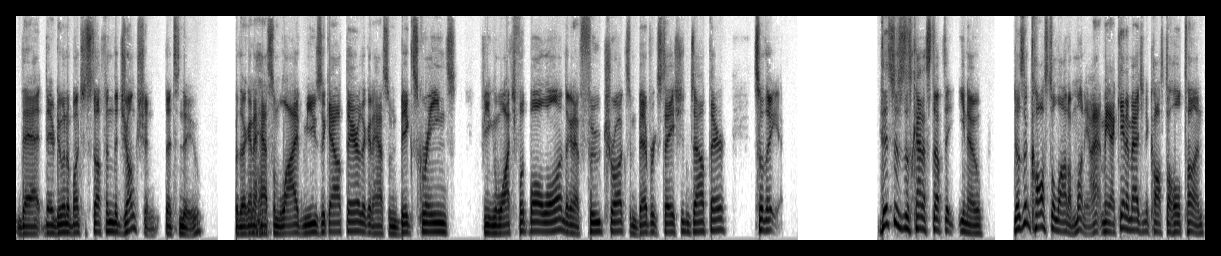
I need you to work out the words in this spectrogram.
that they're doing a bunch of stuff in the junction that's new, where they're going to Mhm. have some live music out there. They're going to have some big screens you can watch football on. They're going to have food trucks and beverage stations out there. So they, this is this kind of stuff that, you know, doesn't cost a lot of money. I, I mean, I can't imagine it costs a whole ton.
